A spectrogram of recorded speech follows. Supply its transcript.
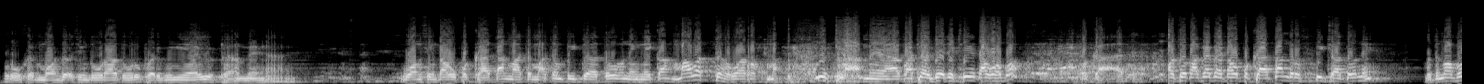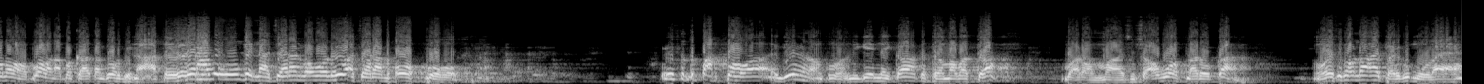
Rukin mondok sing turu-turu baru ngiyai yo damai. Wong sing tahu pegatan macam-macam pidato ning nikah mawaddah warahmah. Yo damai. Padahal dia dia tahu apa? Pegat. Aja kabeh tahu pegatan terus pidatone Betul apa apa nak pegatan kok binate. Ora mungkin ajaran kok ngono ajaran opo. Ini tetep apa wae nggih niki nikah kedua mawaddah warahmah insyaallah barokah. Oh, itu kono ae bar mulai.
